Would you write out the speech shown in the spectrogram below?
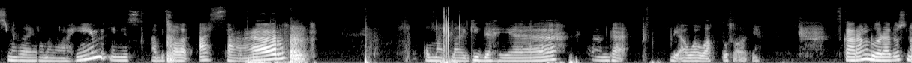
Bismillahirrahmanirrahim. Ini habis sholat asar. Kumat lagi dah ya. Enggak di awal waktu sholatnya. Sekarang 261.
